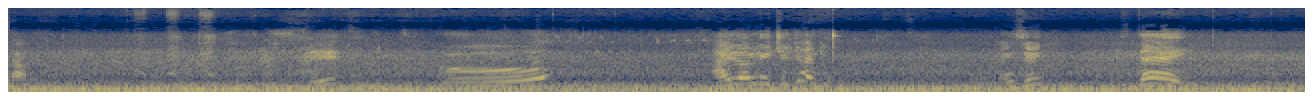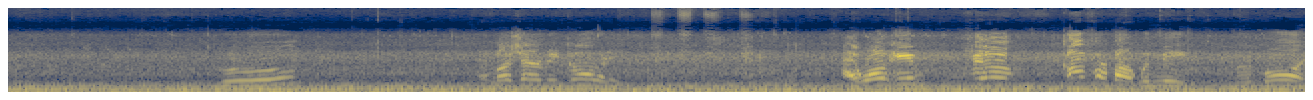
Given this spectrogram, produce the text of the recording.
Come. Sit. Good. I don't need you yanking. Can you see? Stay. Good. Emotional recovery. I want him feel comfortable with me. Good boy.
